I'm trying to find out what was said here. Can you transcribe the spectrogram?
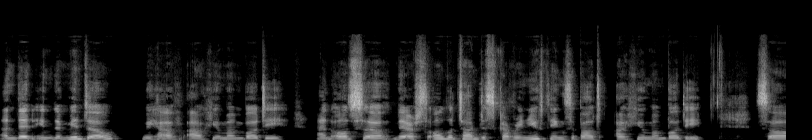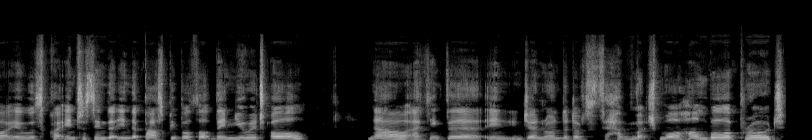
And then in the middle, we have our human body. And also, there's all the time discovering new things about our human body. So it was quite interesting that in the past people thought they knew it all. Now I think the in, in general the doctors have a much more humble approach.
